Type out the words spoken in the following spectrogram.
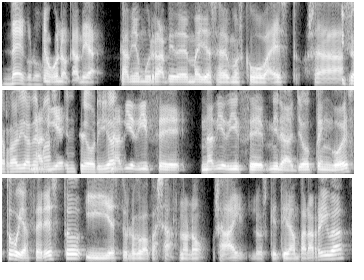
negro. No, bueno, cambia, cambia muy rápido, Emma, y ya sabemos cómo va esto. O sea, Y Ferrari, además, nadie- en teoría, nadie dice, nadie dice, mira, yo tengo esto, voy a hacer esto y esto es lo que va a pasar. No, no. O sea, hay los que tiran para arriba.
